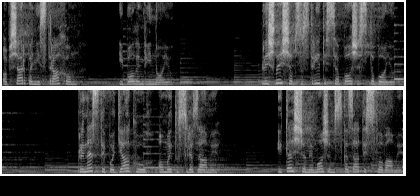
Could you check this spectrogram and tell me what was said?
обшарпані страхом і болем війною. Прийшли, щоб зустрітися, Боже, з тобою, принести подяку, омиту сльозами, і те, що не можемо сказати словами.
